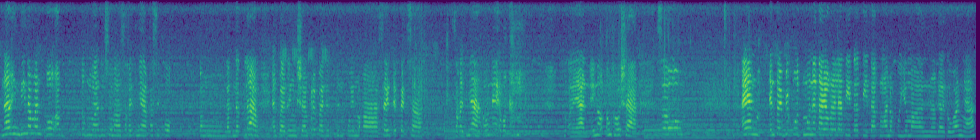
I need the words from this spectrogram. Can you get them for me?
na hindi naman po ang tugma dun sa mga sakit niya kasi po pang lagnat lang and pwedeng syempre pwede din po yung maka side effect sa sakit niya o ne wag ka mo- ayan inuungho siya so ayan interview po muna tayo kay la tita tita kung ano po yung mga nagagawa niya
